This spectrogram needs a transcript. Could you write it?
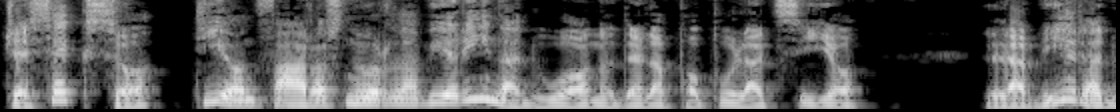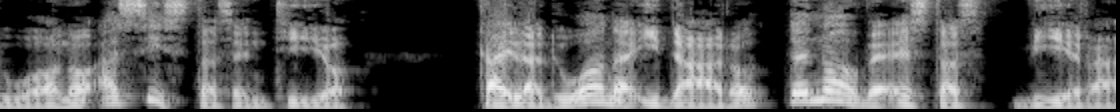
Ce sexo, tion faros nur la virina duono de la populatio. La vira duono assistas en tio, cae la duona idaro de nove estas vira.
